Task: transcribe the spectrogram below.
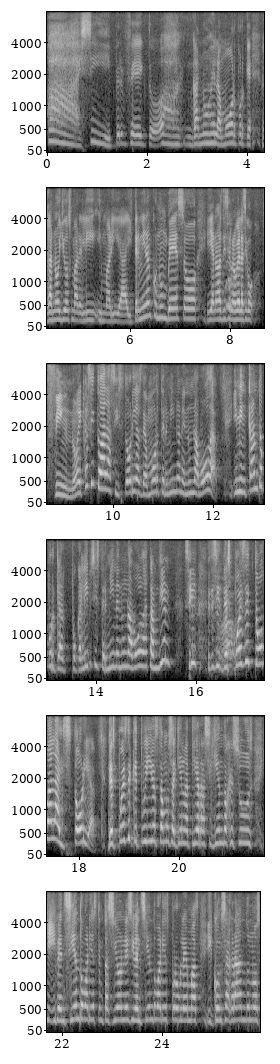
ay, sí, perfecto, ah, ganó el amor porque ganó Josmarelí y María, y terminan con un beso, y ya nada más dice la novela así fin, ¿no? Y casi todas las historias de amor terminan en una boda. Y me encanta porque Apocalipsis termina en una boda también. ¿Sí? Es decir, después de toda la historia, después de que tú y yo estamos aquí en la tierra siguiendo a Jesús y, venciendo varias tentaciones y venciendo varios problemas y consagrándonos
